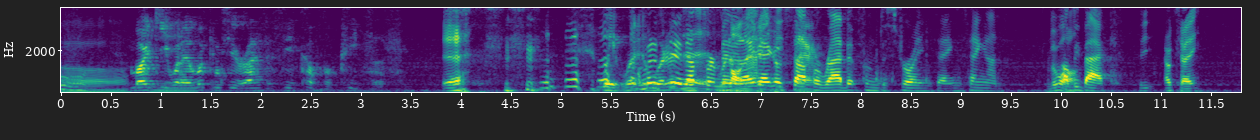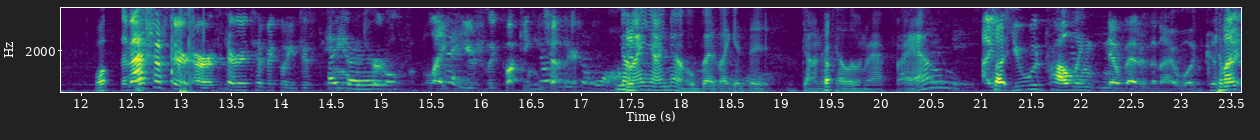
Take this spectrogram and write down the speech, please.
oh, Mikey. When I look into your eyes, I see a couple of pizzas. Yeah. Wait, what, I'm gonna what stand are up the, for a minute. I gotta go stop a rabbit from destroying things. Hang on. The I'll be back. Okay. The mashups are, are stereotypically just any of the turtles like usually fucking each other. No, I, I know, but like, is it Donatello and Raphael? I, So- you would probably know better than I would because Can I,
